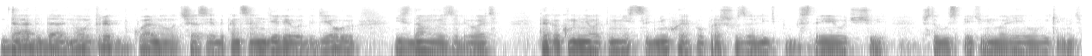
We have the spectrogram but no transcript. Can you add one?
Да, да, да, новый трек буквально вот сейчас я до конца недели его доделаю и сдам его заливать. Так как у меня в этом месяце днюха, я попрошу залить побыстрее его чуть-чуть, чтобы успеть в январе его выкинуть.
